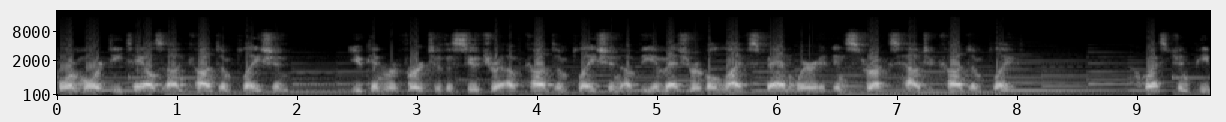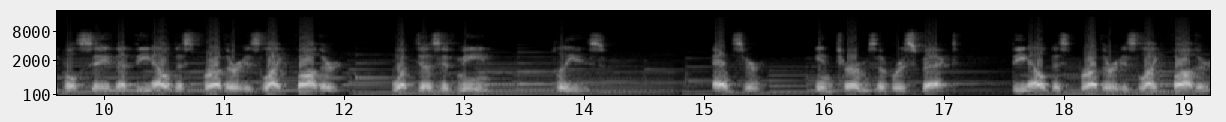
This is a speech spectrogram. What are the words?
For more details on contemplation, you can refer to the Sutra of Contemplation of the Immeasurable Lifespan where it instructs how to contemplate. Question People say that the eldest brother is like father, what does it mean, please? Answer, in terms of respect, the eldest brother is like father.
